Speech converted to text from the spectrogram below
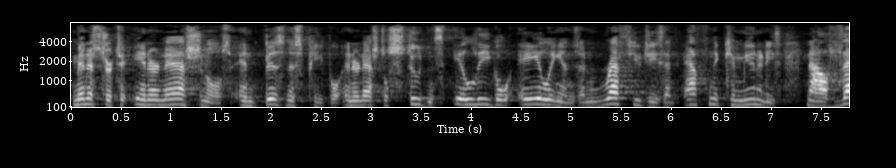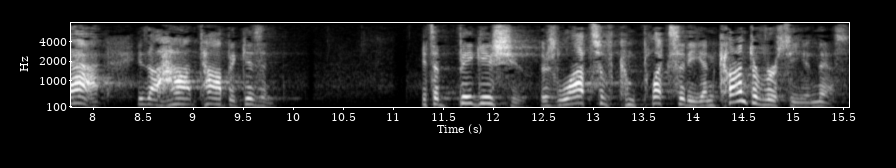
minister to internationals and business people, international students, illegal aliens and refugees and ethnic communities. Now that is a hot topic, isn't it? It's a big issue. There's lots of complexity and controversy in this.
